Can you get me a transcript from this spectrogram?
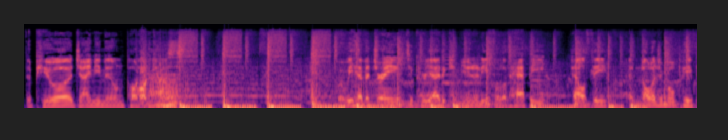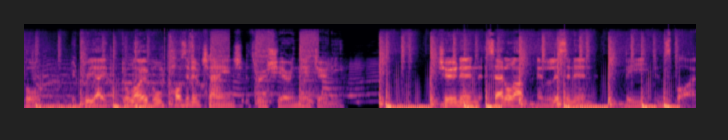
the Pure Jamie Milne podcast, where we have a dream to create a community full of happy, healthy, and knowledgeable people who create global positive change through sharing their journey. Tune in, saddle up, and listen in. Be inspired.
